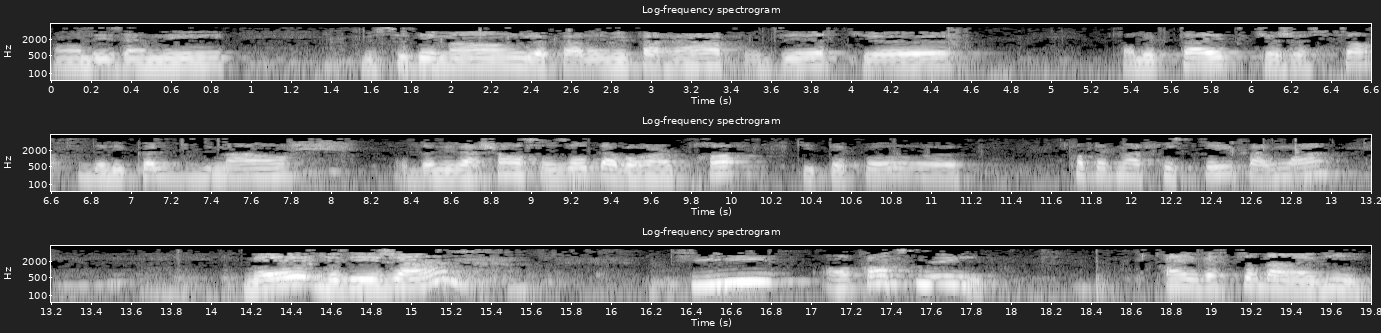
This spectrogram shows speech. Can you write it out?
en des années. Monsieur Desmangles parlait à mes parents pour dire que fallait peut-être que je sorte de l'école du dimanche pour donner la chance aux autres d'avoir un prof qui n'était pas euh, complètement frustré par moi. Mais il y a des gens qui ont continué à investir dans ma vie,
